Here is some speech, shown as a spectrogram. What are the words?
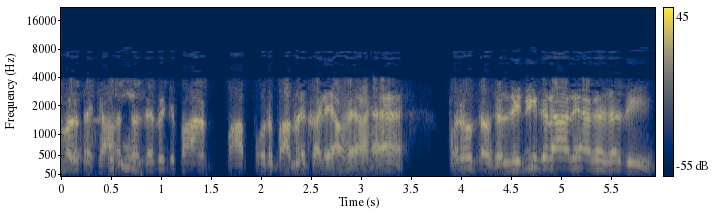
ਅਮਰਤ ਸ਼ਾਸਤਰ ਦੇ ਵਿੱਚ ਪਾਪ ਪੁੰਨ ਭਾਵੇਂ ਘੜਿਆ ਹੋਇਆ ਹੈ ਪਰ ਉਹ ਤਸੱਲੀ ਨਹੀਂ ਕਰਾ ਰਿਹਾ ਕਿਸੇ ਦੀ।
